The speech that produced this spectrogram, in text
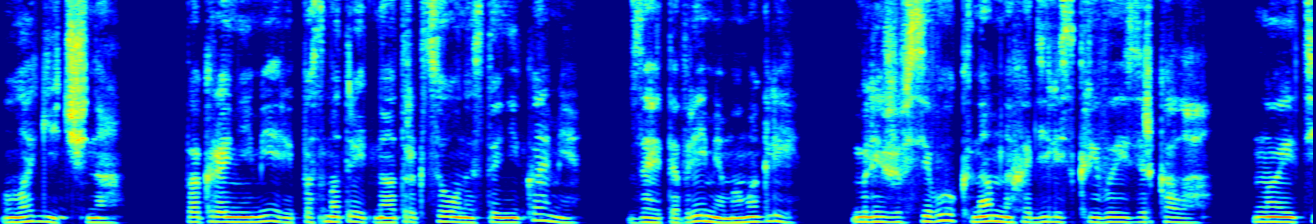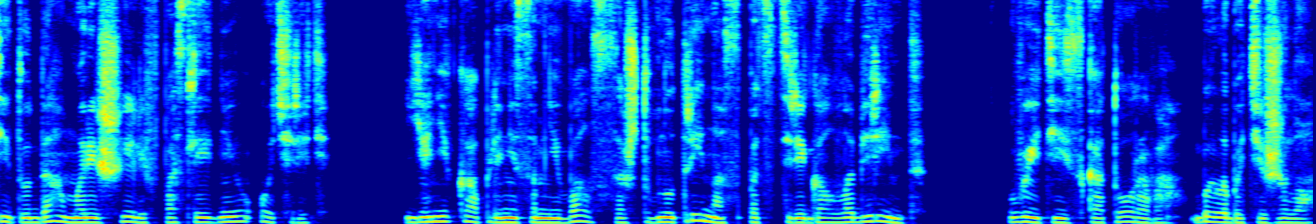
Логично. По крайней мере, посмотреть на аттракционы с тайниками за это время мы могли. Ближе всего к нам находились кривые зеркала. Но идти туда мы решили в последнюю очередь. Я ни капли не сомневался, что внутри нас подстерегал лабиринт, выйти из которого было бы тяжело.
